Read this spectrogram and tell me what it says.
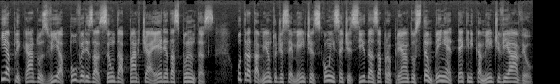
e aplicados via pulverização da parte aérea das plantas. O tratamento de sementes com inseticidas apropriados também é tecnicamente viável.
